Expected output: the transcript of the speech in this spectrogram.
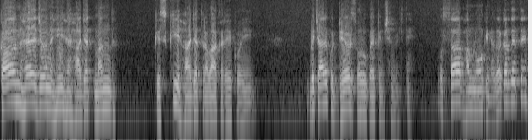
कौन है जो नहीं है हाजतमंद? किसकी हाजत रवा करे कोई? बेचारे को डेढ़ सौ रुपए पेंशन मिलते हैं। वो सब हम लोगों की नज़र कर देते हैं।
